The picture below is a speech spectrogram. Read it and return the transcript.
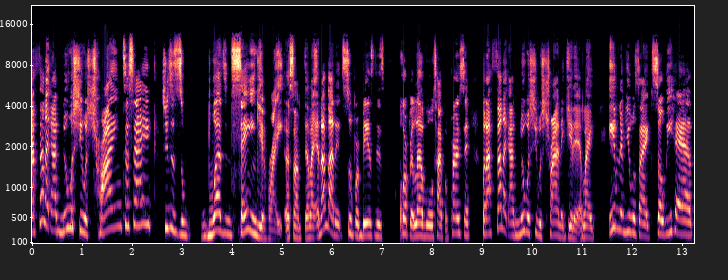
I felt like I knew what she was trying to say. She just wasn't saying it right or something. Like, and I'm not a super business corporate level type of person, but I felt like I knew what she was trying to get at. Like, even if you was like, so we have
